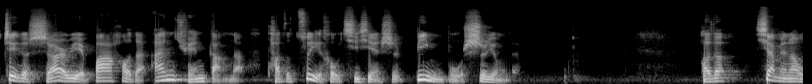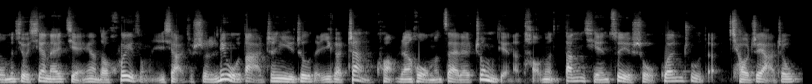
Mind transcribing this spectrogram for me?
这个十二月八号的安全港呢，它的最后期限是并不适用的。好的，下面呢，我们就先来简要的汇总一下，就是六大争议州的一个战况，然后我们再来重点的讨论当前最受关注的乔治亚州。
